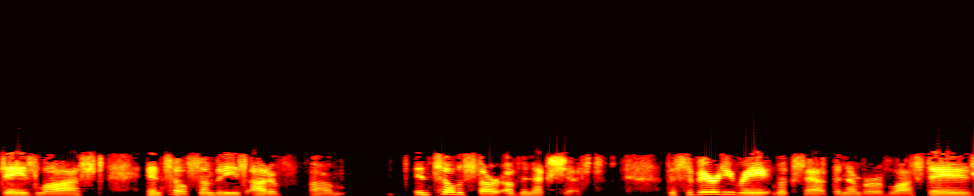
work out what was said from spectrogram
days lost until somebody's out of, um, until the start of the next shift. The severity rate looks at the number of lost days,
